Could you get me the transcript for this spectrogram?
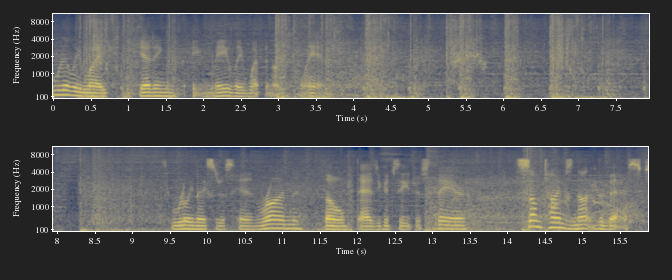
really like getting a melee weapon on plant. It's really nice to just hit and run, though, as you could see just there, sometimes not the best.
